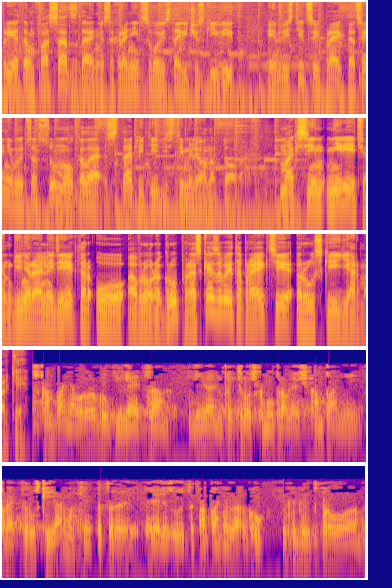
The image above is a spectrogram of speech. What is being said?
При этом фасад здания сохранит свой исторический вид. Инвестиции в проект оцениваются в сумму около 150 миллионов долларов. Максим Неретин, генеральный директор ООО «Аврора Групп», рассказывает о проекте «Русские ярмарки». Компания «Аврора Групп» является генеральным проектировщиком и управляющей компанией проекта «Русские ярмарки», который реализуется компанией «Зар Групп». Если говорить про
